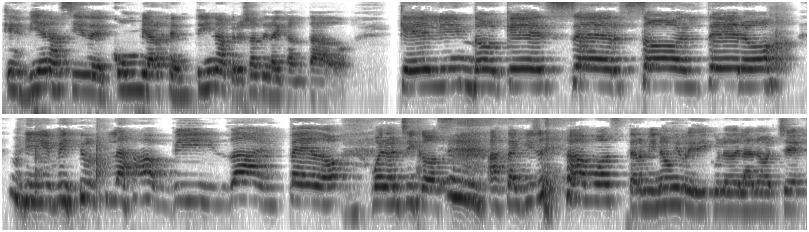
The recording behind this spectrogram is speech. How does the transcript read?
que es bien así de cumbia argentina, pero ya te la he cantado. Qué lindo que es ser soltero, vivir la vida en pedo. Bueno chicos, hasta aquí llegamos, terminó mi ridículo de la noche.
